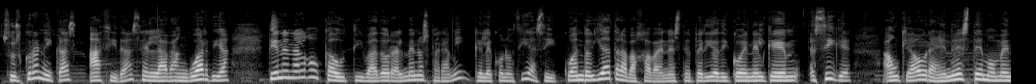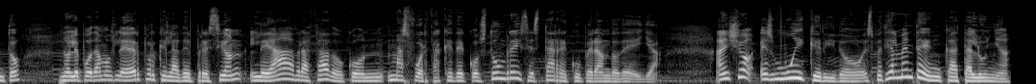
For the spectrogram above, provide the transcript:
Sus crónicas, ácidas, en la vanguardia, tienen algo cautivador, al menos para mí, que le conocí así, cuando ya trabajaba en este periódico en el que sigue, aunque ahora en este momento no le podamos leer porque la depresión le ha abrazado con más fuerza que de costumbre y se está recuperando de ella. Ancho es muy querido, especialmente en Cataluña,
